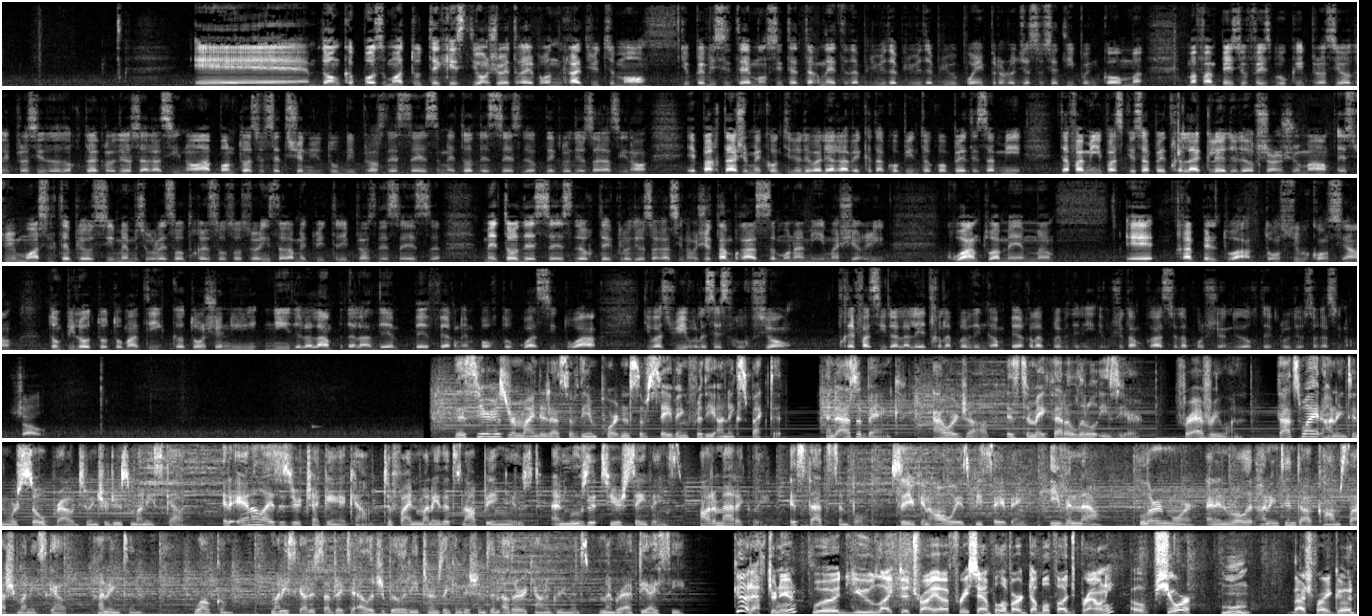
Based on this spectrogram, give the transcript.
Et donc, pose-moi toutes tes questions, je vais te répondre gratuitement. Tu peux visiter mon site internet www.hypnologiassociative.com, ma fanpage sur Facebook, Hypnosie de Dr Claudio Saracino. Abonne-toi sur cette chaîne YouTube, Hypnose DSS, méthode DSS Dr Claudio Saracino. Et partage mes contenus de valeur avec ta copine, ton copain, tes amis, ta famille, parce que ça peut être la clé de leur changement. Et suis-moi, s'il te plaît, aussi, même sur les autres réseaux sociaux, Instagram et Twitter, Hypnose DSS, méthode DSS, Dr Claudio Saracino. Je t'embrasse, mon ami, ma chérie. Crois en toi-même et rappelle-toi, ton subconscient, ton pilote automatique, ton génie de la lampe de l'Indien peut faire n'importe quoi si toi, tu vas suivre les instructions très faciles à la lettre, la preuve d'un grand-père, la preuve d'un idiot. Je t'embrasse, la prochaine, du docteur Claudio Saracino. Ciao. This year has reminded us of the importance of saving for the unexpected. And as a bank, our job is to make that a little easier for everyone. That's why at Huntington, we're so proud to introduce Money Scout. It analyzes your checking account to find money that's not being used and moves it to your savings automatically. It's that simple, so you can always be saving, even now. Learn more and enroll at huntington.com slash moneyscout. Huntington. Welcome. Money Scout is subject to eligibility, terms and conditions, and other account agreements. Member FDIC. Good afternoon. Would you like to try a free sample of our double fudge brownie? Oh, sure. Mmm, that's very good.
